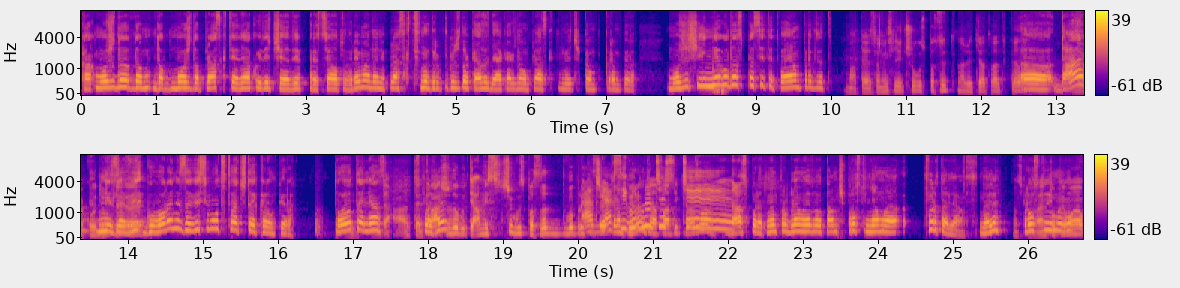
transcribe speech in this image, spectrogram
Как може да, да, да, може да пляскате някой иди, че еде през цялото време, а да не пляскате на друг, току-що каза, няма как да му пляскате, ми, че към, крампира. Можеше и него да спасите, това имам предвид. Ма те са мисли, че го спасите, нали? Тя това ти каза. А, да, незави... е... говоря независимо от това, че той крампира. Той е от Алианс. Да, те според трябваше мен... да го... Тя мисли, че го спасат, въпреки Аз че е крампира. Сигурна, тя че, това ти че... казва. Да, според мен проблема идва там, че просто няма твърд Алианс, нали? Просто има, има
